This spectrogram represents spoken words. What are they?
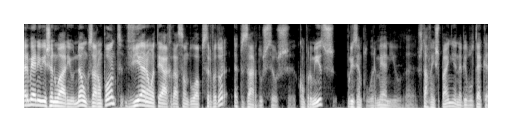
Arménio e Januário não gozaram ponte, vieram até à redação do Observador, apesar dos seus compromissos. Por exemplo, o Arménio uh, estava em Espanha, na biblioteca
